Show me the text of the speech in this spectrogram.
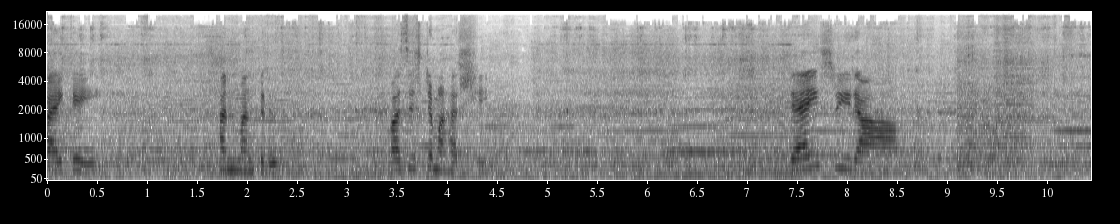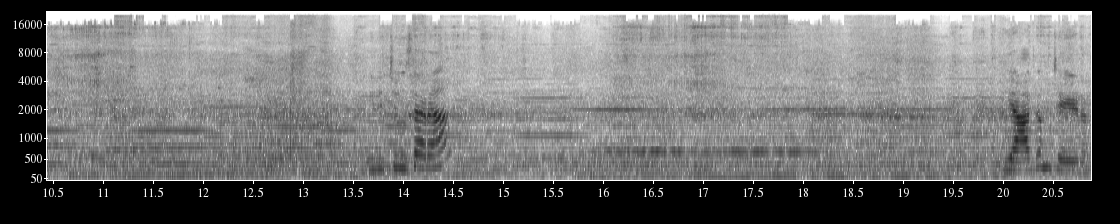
కైకేయి హనుమంతుడు వశిష్ఠ మహర్షి. జై శ్రీరామ్. ఇది చూసారా? యాగం చేయడం.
